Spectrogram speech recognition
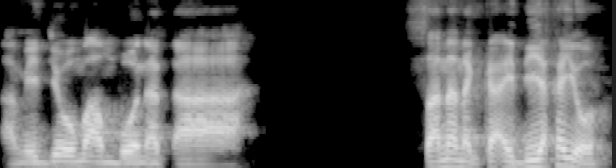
Ah, medyo umaambon at ah, sana nagka-idea kayo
